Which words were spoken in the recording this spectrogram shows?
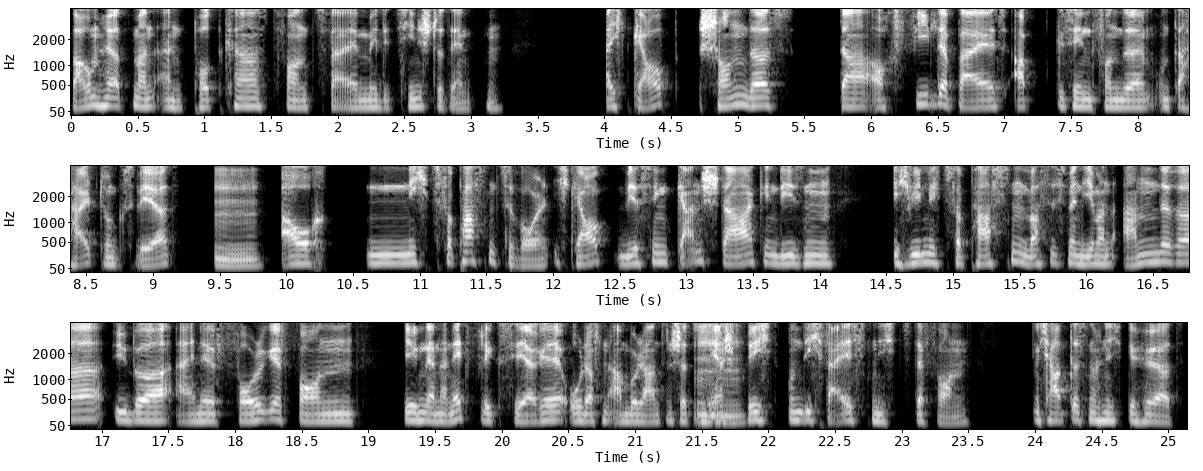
Warum hört man einen Podcast von zwei Medizinstudenten? Ich glaube schon, dass da auch viel dabei ist, abgesehen von dem Unterhaltungswert, mhm. auch nichts verpassen zu wollen. Ich glaube, wir sind ganz stark in diesem, ich will nichts verpassen. Was ist, wenn jemand anderer über eine Folge von irgendeiner Netflix-Serie oder von ambulanten Stationär mhm. spricht und ich weiß nichts davon. Ich habe das noch nicht gehört.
